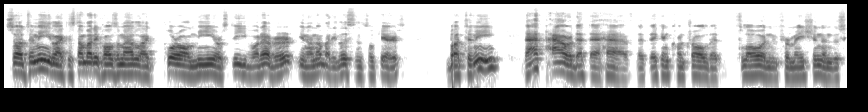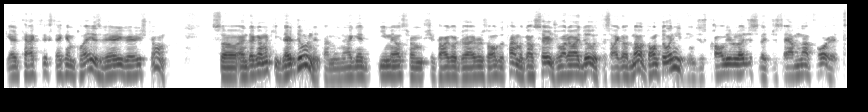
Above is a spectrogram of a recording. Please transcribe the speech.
So to me, like if somebody calls them out, like poor old me or Steve, whatever, you know, nobody listens, who cares? But to me, that power that they have, that they can control that flow and information and the scare tactics they can play is very, very strong. So, and they're going to keep, they're doing it. I mean, I get emails from Chicago drivers all the time. I go, Serge, what do I do with this? I go, no, don't do anything. Just call your legislature. Say, I'm not for it.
